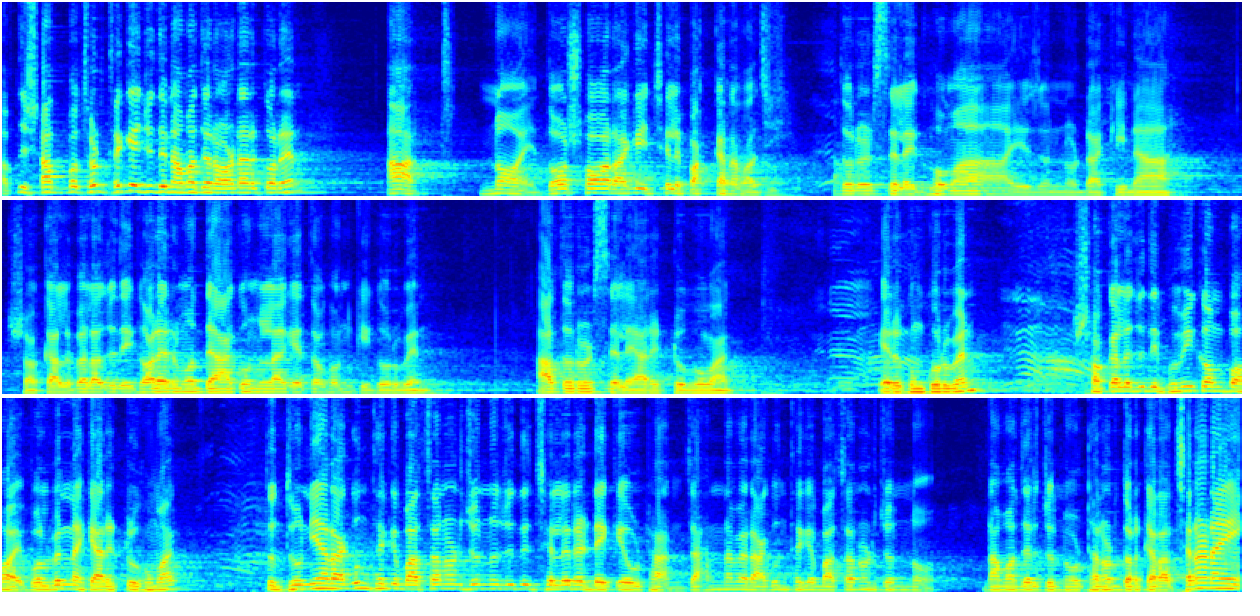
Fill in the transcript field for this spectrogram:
আপনি সাত বছর থেকে যদি নামাজের অর্ডার করেন, আট, নয়, দশ হওয়ার আগেই ছেলে পাক্কা নামাজি। আদরের ছেলে ঘুমায়, এজন্য ডাকি না। সকালবেলা যদি ঘরের মধ্যে আগুন লাগে, তখন কি করবেন? আদরের ছেলে আর একটু ঘুমাক। এরকম করবেন? সকালে যদি ভূমিকম্প হয়, বলবেন নাকি আরেকটু ঘুমাক? তো দুনিয়ার আগুন থেকে বাঁচানোর জন্য যদি ছেলেরা ডেকে উঠান, জাহান্নামের আগুন থেকে বাঁচানোর জন্য, নামাজের জন্য উঠানোর দরকার আছে না নাই?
